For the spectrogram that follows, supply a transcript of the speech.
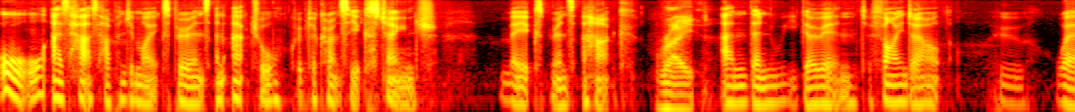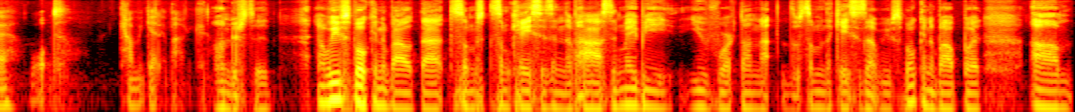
or as has happened in my experience, an actual cryptocurrency exchange may experience a hack. Right. And then we go in to find out who, where, what. Can we get it back? Understood. And we've spoken about that some some cases in the past, and maybe you've worked on that some of the cases that we've spoken about. But um,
